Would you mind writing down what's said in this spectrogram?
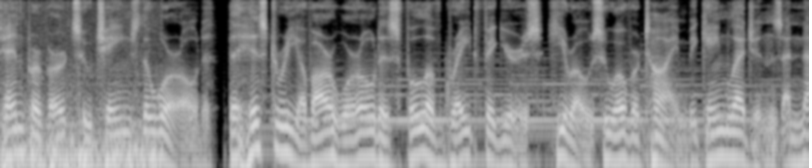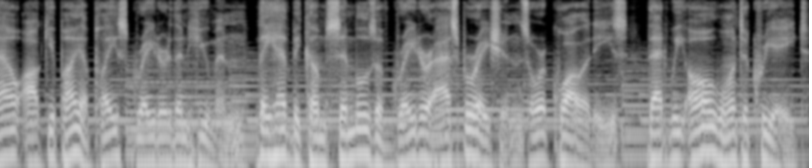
10 Perverts Who Changed the World. The history of our world is full of great figures, heroes who over time became legends and now occupy a place greater than human. They have become symbols of greater aspirations or qualities that we all want to create.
